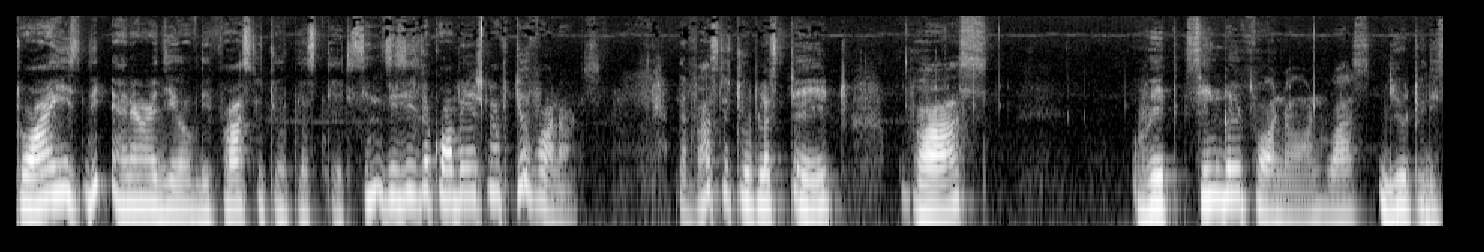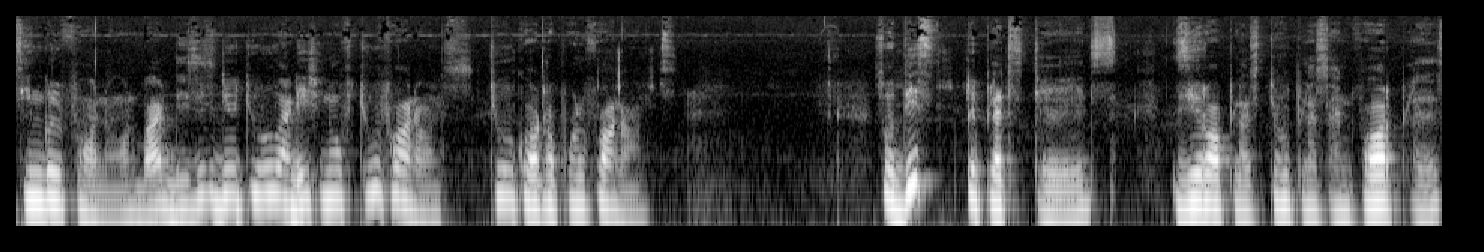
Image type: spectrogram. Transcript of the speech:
twice the energy of the first plus state since this is the combination of two phonons. The first two plus state was with single phonon was due to the single phonon but this is due to addition of two phonons, two quadrupole phonons. So this triplet states 0 plus 2 plus and 4 plus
